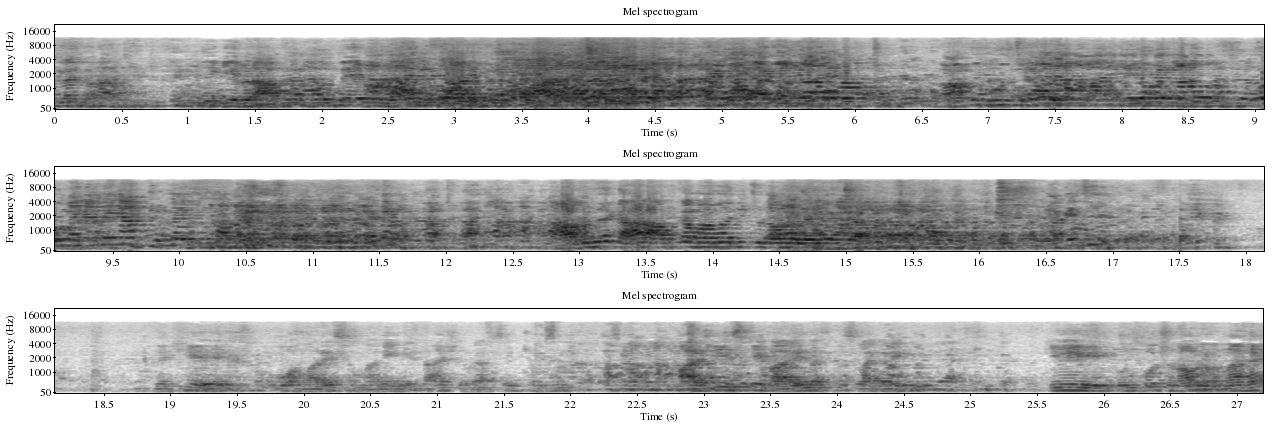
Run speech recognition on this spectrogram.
देखिए अगर आप लोग बोलते हैं आप पूछ जी आपने कहा आपका मामा जी चुनाव लड़ेगा क्या? देखिए, वो हमारे सम्मानीय नेता शिवराज सिंह चौहान पार्टी इसके बारे में फैसला करेगी कि उनको चुनाव लड़ना है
